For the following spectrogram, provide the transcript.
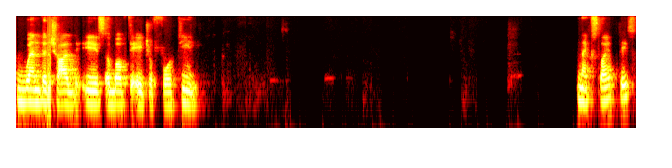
when the child is above the age of 14. Next slide, please.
